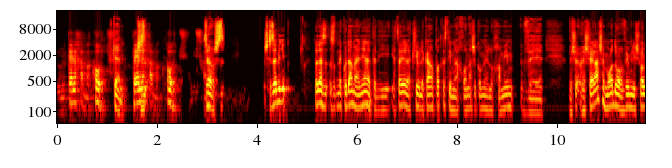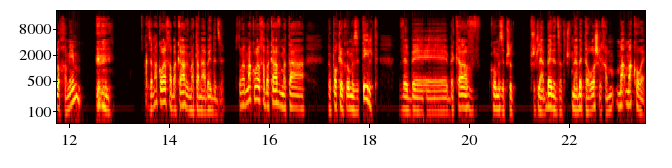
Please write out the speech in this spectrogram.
הוא נותן לך מכות, כן, נותן שזה, לך מכות. זהו, שזה, שזה בדיוק, יודע, זאת נקודה מעניינת, אני יצא לי להקשיב לכמה פודקאסטים לאחרונה של כל מיני לוחמים, ו, וש, ושאלה שמאוד אוהבים לשאול לוחמים, זה מה קורה לך בקרב אם אתה מאבד את זה. זאת אומרת, מה קורה לך בקרב אם אתה, בפוקר קוראים לזה טילט, ובקרב קוראים לזה פשוט פשוט לאבד את זה אתה פשוט מאבד את הראש שלך מה, מה קורה.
